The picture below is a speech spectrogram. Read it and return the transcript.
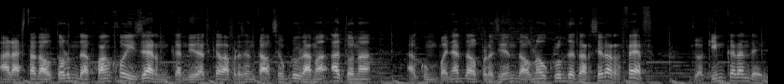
ara ha estat el torn de Juanjo Isern, candidat que va presentar el seu programa a Tona, acompanyat del president del nou club de tercera RFEF, Joaquim Carandell.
